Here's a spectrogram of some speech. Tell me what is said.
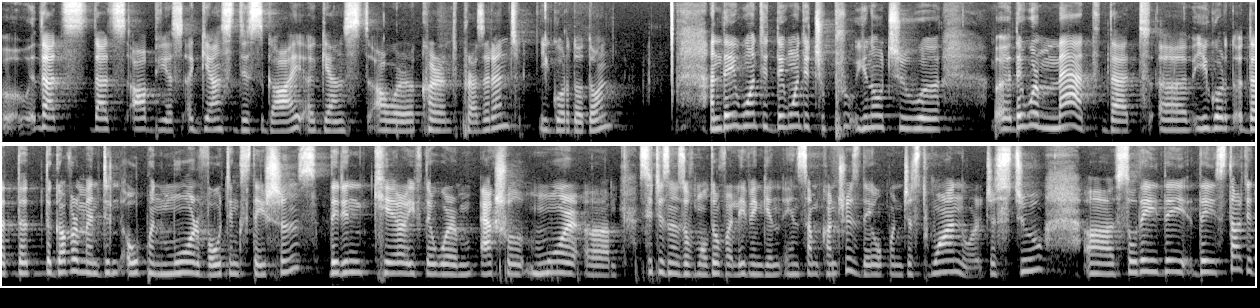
uh, that's that's obvious against this guy against our current president igor dodon. And they wanted they wanted to you know to uh, uh, they were mad that uh, Igor, that the, the, government didn't open more voting stations. They didn't care if there were actual more uh, citizens of Moldova living in, in some countries. They opened just one or just two. Uh, so they, they, they started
